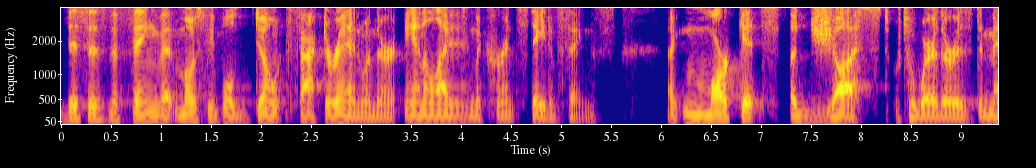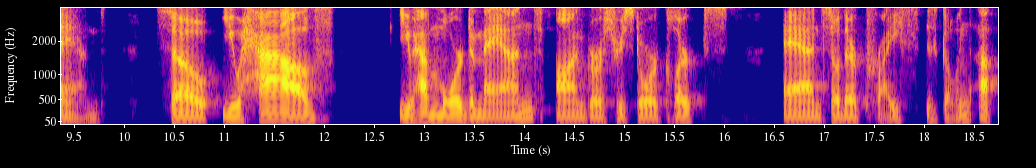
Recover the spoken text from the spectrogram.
this is the thing that most people don't factor in when they're analyzing the current state of things like markets adjust to where there is demand so you have you have more demand on grocery store clerks and so their price is going up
